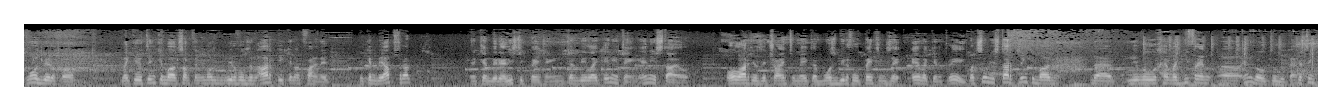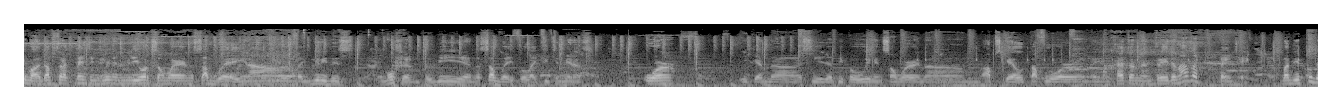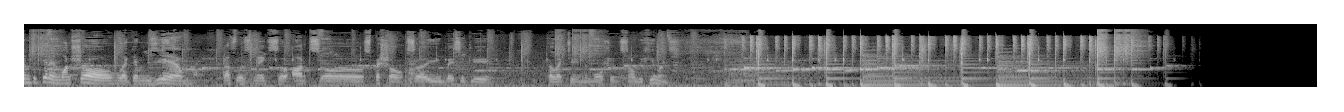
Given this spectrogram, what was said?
Most beautiful. Like you think about something most beautiful than art, you cannot find it. It can be abstract, it can be realistic painting, it can be like anything, any style. All artists are trying to make the most beautiful paintings they ever can create. But soon you start thinking about that you will have a different uh, angle to look at. Just think about abstract paintings living in New York somewhere in the subway, you know, like give you this emotion to be in the subway for like 15 minutes. Or you can uh, see the people living somewhere in um, upscale top floor in Manhattan and create another painting. But you put them together in one show, like a museum. That's what makes uh, art so special. So you basically collecting emotions of the humans.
